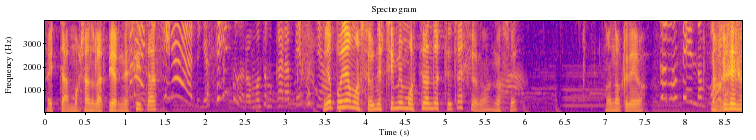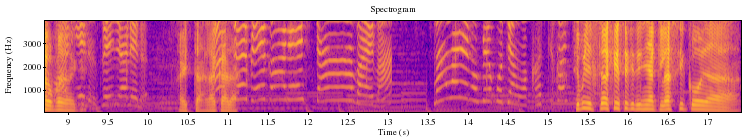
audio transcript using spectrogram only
Ahí está, mostrando las piernecitas. Ya podríamos hacer un stream mostrando este traje o no, no sé. No, no creo. No creo, pero Ahí está, la cara. Sí, pues el traje ese que tenía clásico era,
